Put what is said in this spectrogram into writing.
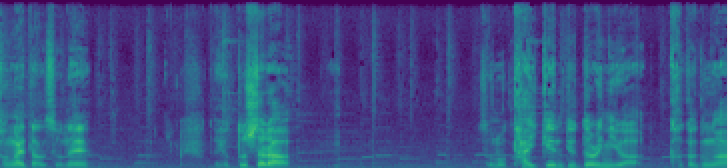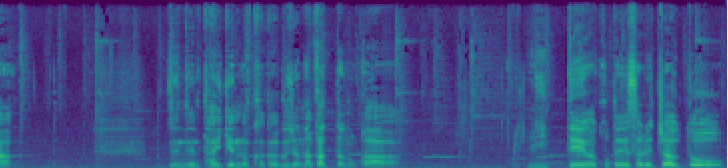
考えたんですよね。ひょっとしたらその体験って言った割には価格が全然体験の価格じゃなかったのか日程が固定されちゃうと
